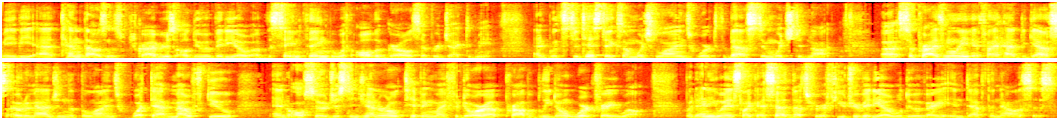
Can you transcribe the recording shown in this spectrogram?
Maybe at 10,000 subscribers I'll do a video of the same thing but with all the girls have rejected me and with statistics on which lines worked the best and which did not. Uh, surprisingly, if I had to guess, I would imagine that the lines what That mouth do and also just in general, tipping my fedora probably don't work very well. But anyways, like I said, that's for a future video. We'll do a very in-depth analysis.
